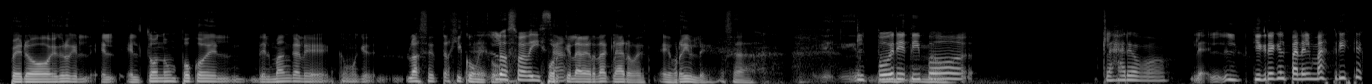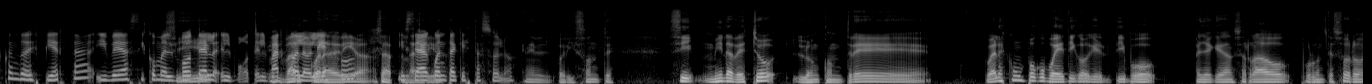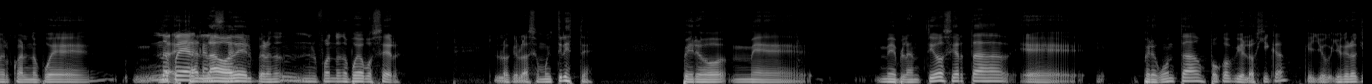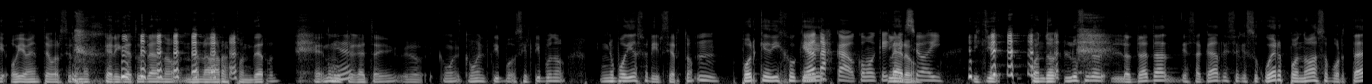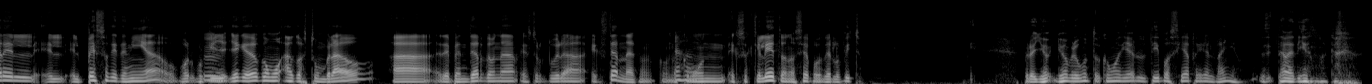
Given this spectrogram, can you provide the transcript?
Pero yo creo que el, el- el tono un poco del, del manga le como que lo hace tragicómico. Lo suaviza. Porque la verdad, claro, es, es horrible. O sea, El pobre Mm, tipo. no. Claro. Yo creo que el panel más triste es cuando despierta y ve así como el Sí, bote, el bote, el el barco, a lo lejos deriva, o sea, y se da cuenta que está solo. en el horizonte. Sí, mira, de hecho lo encontré. Igual es como un poco poético que el tipo haya quedado encerrado por un tesoro, el cual no puede. No la- puede está al lado de él, pero no- Mm. en el fondo no puede poseer. Lo que lo hace muy triste. Pero me, me planteó ciertas eh, preguntas un poco biológicas, que yo, yo creo que obviamente por ser una caricatura no, no la va a responder eh, nunca, ¿Ya? ¿cachai? Pero como, como el tipo, si el tipo no, no podía salir, ¿cierto? Mm. Porque dijo que... Quedó atascado, como que claro. creció ahí. Y que cuando Luffy lo, lo trata de sacar, dice que su cuerpo no va a soportar el, el- el peso que tenía, porque Mm. ya, quedó como acostumbrado a depender de una estructura externa, Ajá. como un exoesqueleto, no sé, por de los bichos. Pero yo, yo me pregunto, ¿cómo diablo el tipo hacía para ir al baño? Se en una caja.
